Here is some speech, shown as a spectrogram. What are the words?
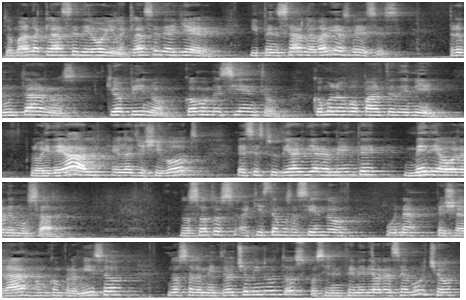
tomar la clase de hoy, la clase de ayer y pensarla varias veces, preguntarnos qué opino, cómo me siento, cómo lo hago parte de mí. Lo ideal en la yeshivot es estudiar diariamente media hora de Musar. Nosotros aquí estamos haciendo una peshará, un compromiso, no solamente ocho minutos, posiblemente media hora sea mucho,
